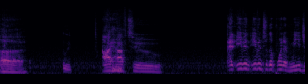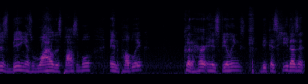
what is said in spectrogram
uh, Really? I have to and even even to the point of me just being as wild as possible in public could hurt his feelings because he doesn't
